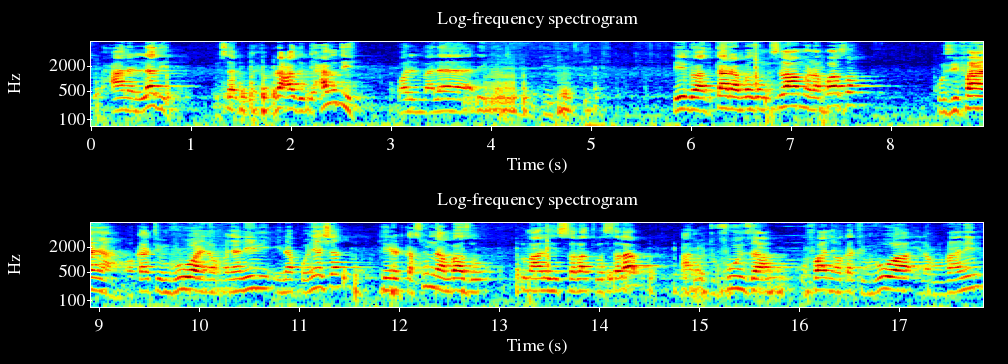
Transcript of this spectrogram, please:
Subhana alladhi yusabbihu ar-ra'd bihamdihi wal malaikatu min hii ndio adhkari ambazo Muislamu anapaswa kuzifanya wakati mvua inafanya nini inaponyesha. Hii katika sunna ambazo Mtume alayhi salatu والسلام ametufunza kufanya wakati mvua inapofanya nini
